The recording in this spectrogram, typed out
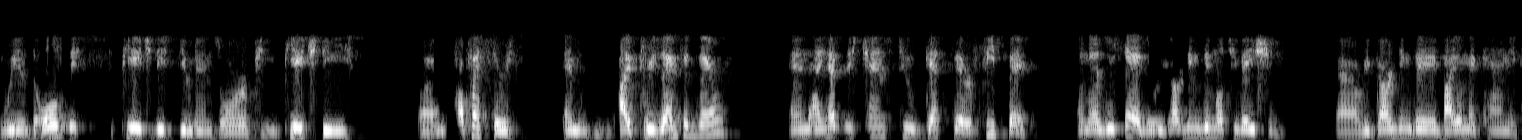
with all these PhD students or PhDs, uh, professors, and I presented there, and I had this chance to get their feedback. And as you said, regarding the motivation, uh, regarding the biomechanics.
